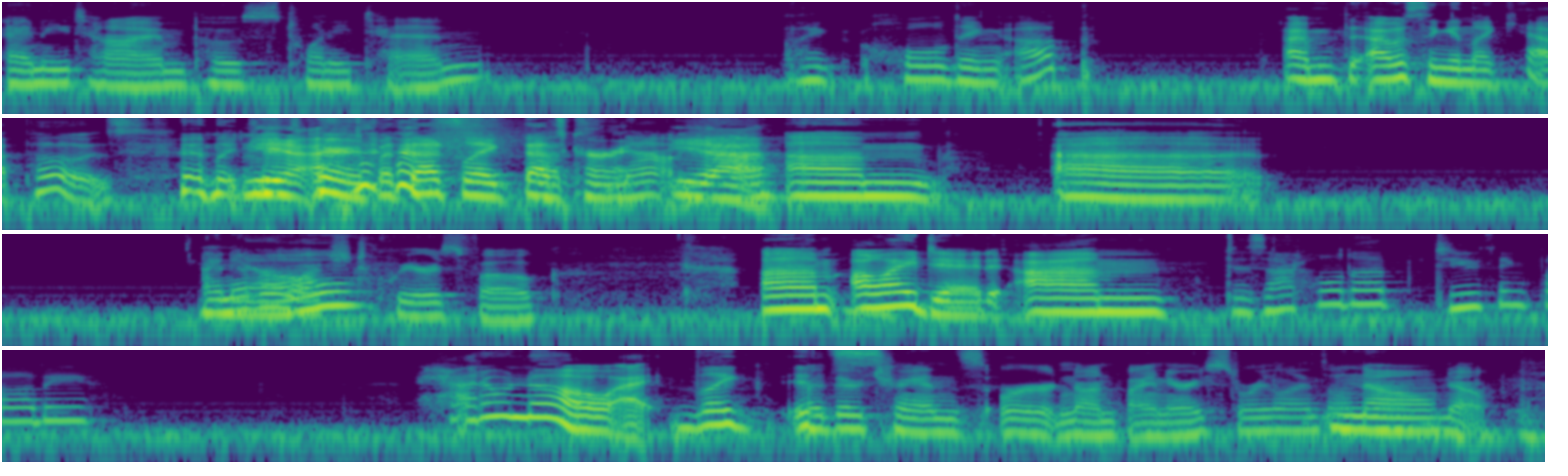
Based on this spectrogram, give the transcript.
any time post 2010? like holding up. I'm th- I was thinking like yeah, pose like Yeah. transparent, but that's like that's, That's current. now- yeah. Um. Uh. I never No. watched Queer as Folk. Um. Oh, I did. Um. Does that hold up? Do you think, Bobby? I don't know. I like. It's, Are there trans or non-binary storylines on No. there? No. It's,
